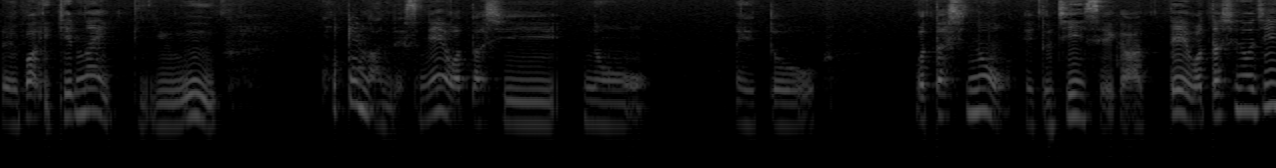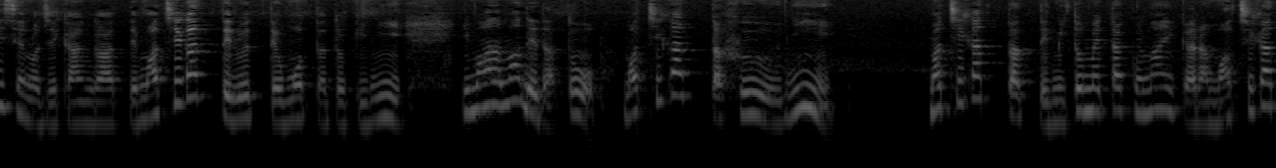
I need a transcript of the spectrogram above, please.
ればいけないっていうことなんですね私の、えーと、私の、えーと、人生があって私の人生の時間があって間違ってるって思った時に今までだと間違った風に間違ったって認めたくないから間違っ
